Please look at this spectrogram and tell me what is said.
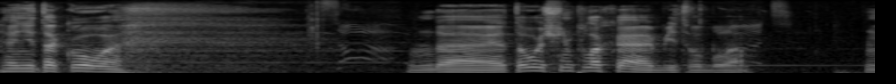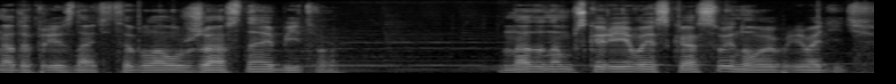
А не такого. Да, это очень плохая битва была. Надо признать, это была ужасная битва. Надо нам скорее войска свои новые приводить.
